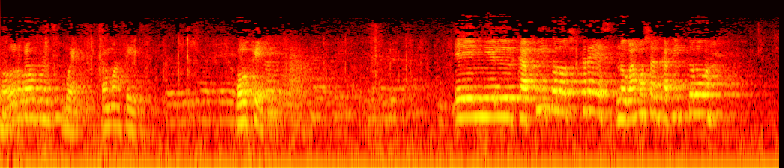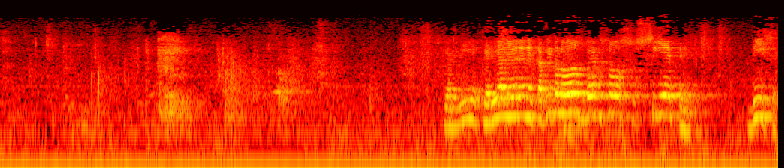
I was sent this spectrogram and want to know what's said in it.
Todos nos vamos por. Bueno, vamos a seguir. Ok. En el capítulo 3, nos vamos al capítulo Quería, leer en el capítulo 2, versos 7. Dice,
